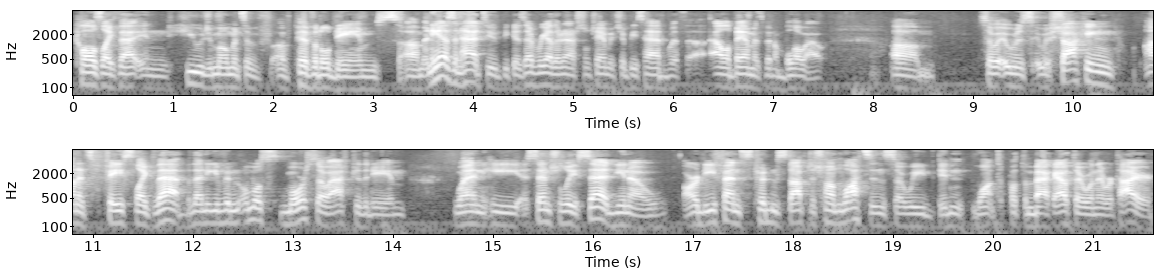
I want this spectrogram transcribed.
calls like that in huge moments of, of pivotal games, um, and he hasn't had to because every other national championship he's had with uh, Alabama has been a blowout. Um, so it was it was shocking on its face like that, but then even almost more so after the game when he essentially said, you know, our defense couldn't stop Deshaun Watson, so we didn't want to put them back out there when they were tired.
